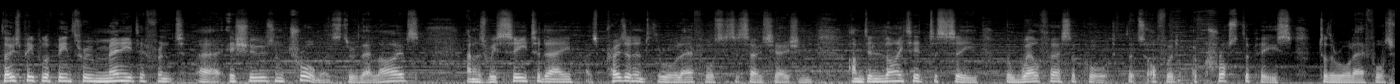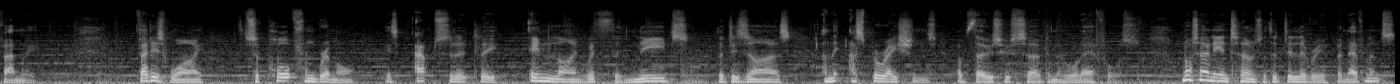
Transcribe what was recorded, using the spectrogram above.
Those people have been through many different uh, issues and traumas through their lives. And as we see today, as President of the Royal Air Forces Association, I'm delighted to see the welfare support that's offered across the piece to the Royal Air Force family. That is why support from Bremont is absolutely in line with the needs, the desires and the aspirations of those who served in the Royal Air Force. Not only in terms of the delivery of benevolence,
